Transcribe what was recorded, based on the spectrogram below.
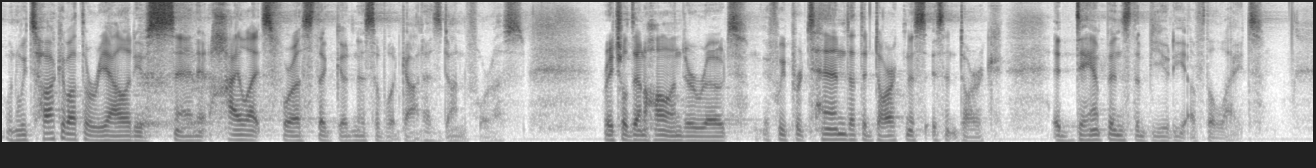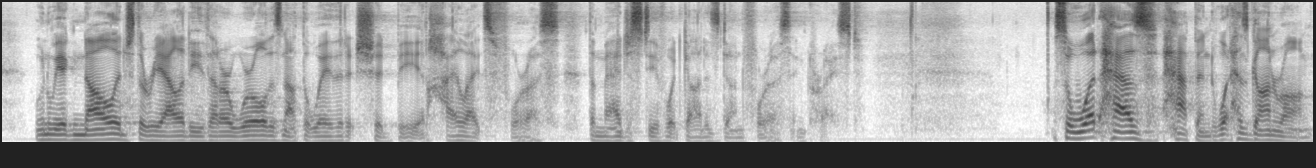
When we talk about the reality of sin, it highlights for us the goodness of what God has done for us. Rachael Denhollander wrote If we pretend that the darkness isn't dark, it dampens the beauty of the light. When we acknowledge the reality that our world is not the way that it should be, it highlights for us the majesty of what God has done for us in Christ. So, what has happened? What has gone wrong?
